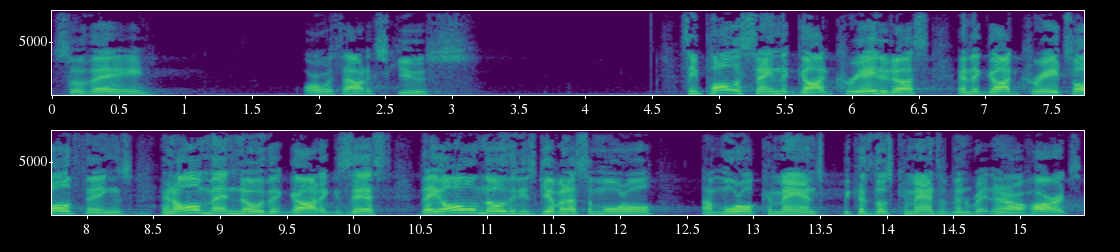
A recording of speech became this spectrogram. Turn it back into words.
so they are without excuse. See, Paul is saying that God created us and that God creates all things, and all men know that God exists. They all know that He's given us a moral uh, moral commands because those commands have been written in our hearts.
